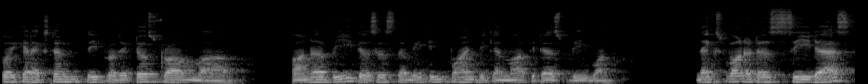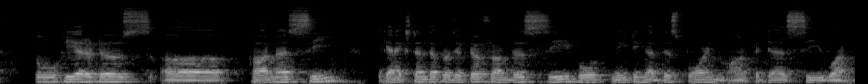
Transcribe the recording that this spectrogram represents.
So you can extend the projectors from uh, corner B. This is the meeting point. We can mark it as B1 next one it is C dash so here it is uh, corner C I can extend the projector from this C both meeting at this point mark it as C1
